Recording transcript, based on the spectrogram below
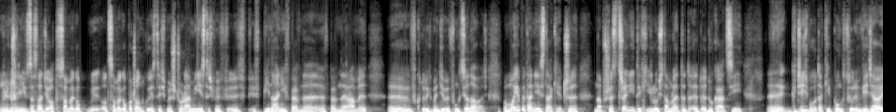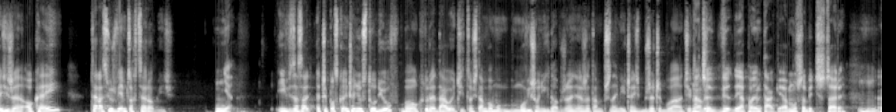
Mhm. Czyli w zasadzie od samego, od samego początku jesteśmy szczurami, jesteśmy jesteśmy wpinani w pewne, w pewne ramy, e, w których będziemy funkcjonować. Bo moje pytanie jest takie, czy na przestrzeni tych iluś tam lat edukacji e, gdzieś był taki punkt, w którym wiedziałeś, że okej, okay, teraz już wiem, co chcę robić? Nie. I w zasadzie, czy po skończeniu studiów, bo które dały ci coś tam, bo mówisz o nich dobrze, nie? że tam przynajmniej część rzeczy była ciekawa. Znaczy, ja powiem tak, ja muszę być szczery. Mhm. E,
